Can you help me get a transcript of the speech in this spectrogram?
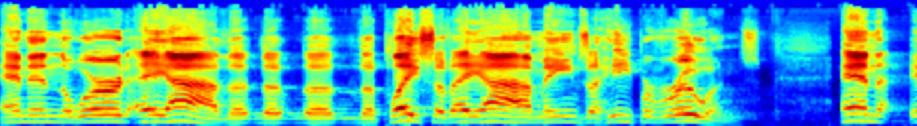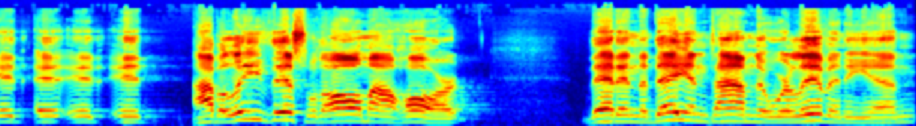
And then the word Ai, the, the, the, the place of Ai, means a heap of ruins. And it, it, it, I believe this with all my heart that in the day and time that we're living in,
